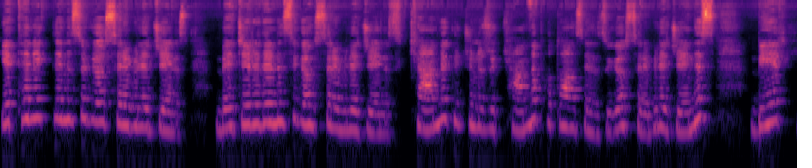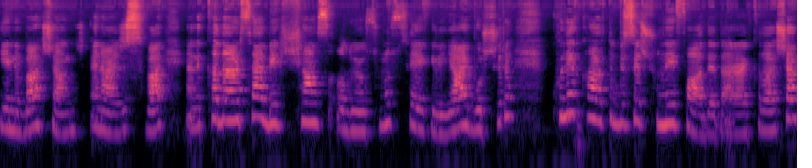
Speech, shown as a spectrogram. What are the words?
yeteneklerinizi gösterebileceğiniz, becerilerinizi gösterebileceğiniz, kendi gücünüzü, kendi potansiyelinizi gösterebileceğiniz bir yeni başlangıç enerjisi var. Yani kadersel bir şans alıyorsunuz sevgili yay burçları. Kule kartı bize şunu ifade eder arkadaşlar.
